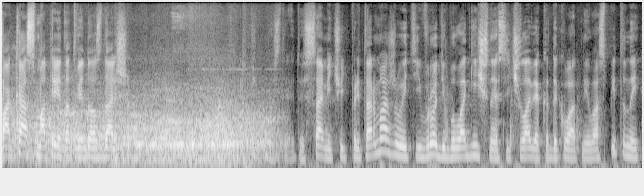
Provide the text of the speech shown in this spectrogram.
Пока смотри этот видос дальше. То есть сами чуть притормаживаете, и вроде бы логично, если человек адекватный и воспитанный,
